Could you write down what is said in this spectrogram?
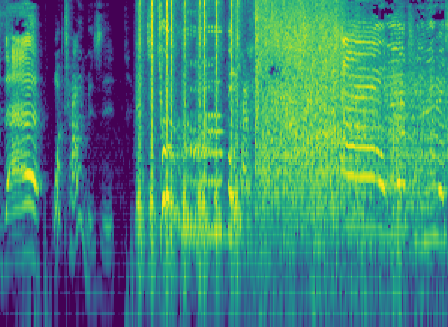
is? Ah, what time is it? It's turbo time. Oh, he actually hit us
